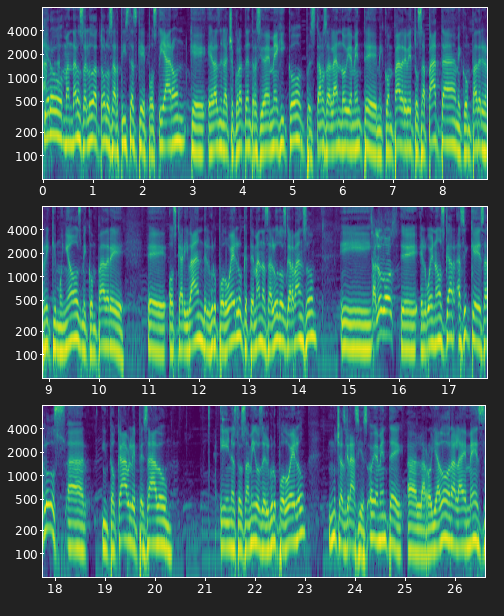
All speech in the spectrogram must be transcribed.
Quiero mandar un saludo a todos los artistas que postearon que Erasmo y la Chocolata entra a Ciudad de México. Pues estamos hablando, obviamente, de mi compadre Beto Zapata, mi compadre Ricky Muñoz, mi compadre eh, Oscar Iván del grupo Duelo, que te manda saludos, Garbanzo. Y saludos. Eh, el buen Oscar. Así que saludos a Intocable, Pesado y nuestros amigos del grupo Duelo. Muchas gracias. Obviamente a la arrolladora, a la MS,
